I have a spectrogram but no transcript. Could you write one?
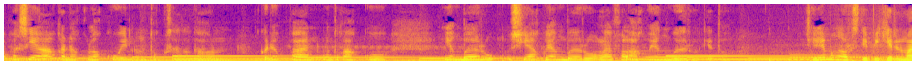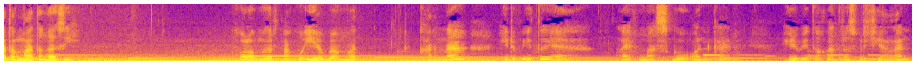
apa sih yang akan aku lakuin untuk satu tahun ke depan untuk aku yang baru usia aku yang baru level aku yang baru gitu. Jadi emang harus dipikirin matang-matang gak sih? Kalau menurut aku iya banget. Karena hidup itu ya life must go on kan. Hidup itu akan terus berjalan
